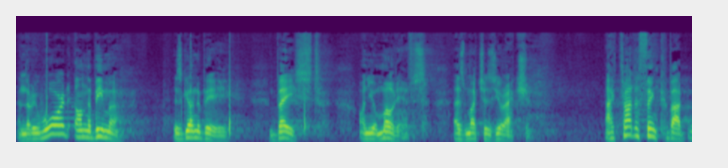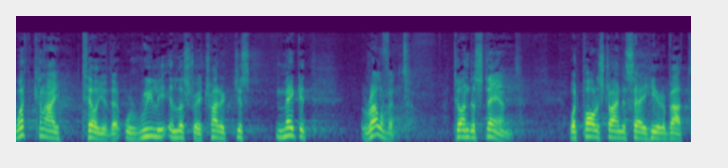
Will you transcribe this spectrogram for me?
And the reward on the bema is going to be based on your motives as much as your action. I try to think about what can I tell you that will really illustrate, try to just make it relevant to understand what Paul is trying to say here about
